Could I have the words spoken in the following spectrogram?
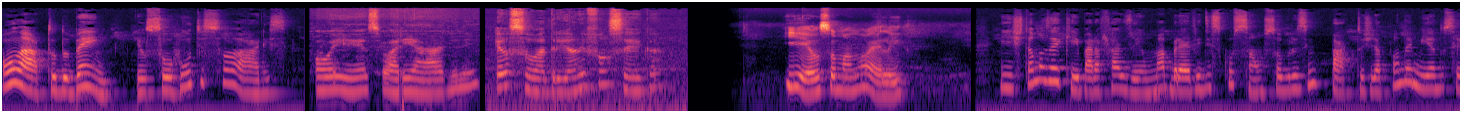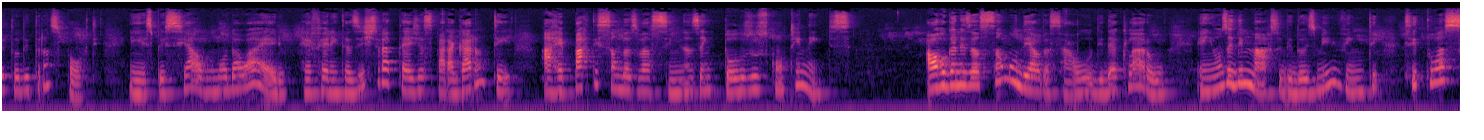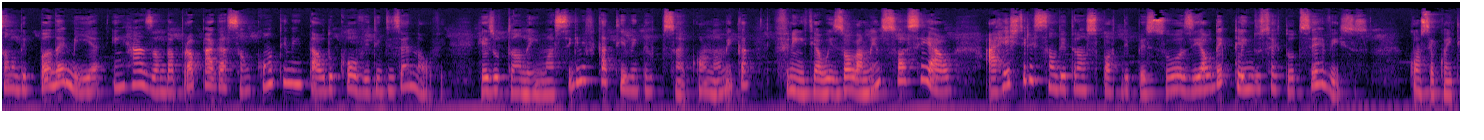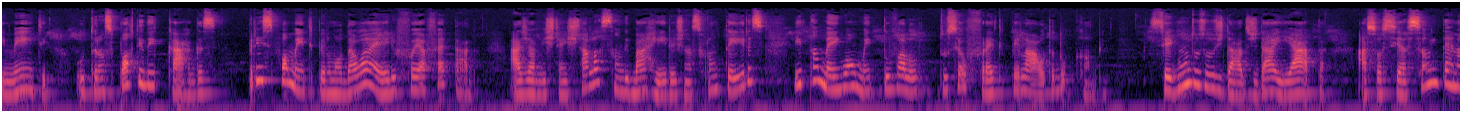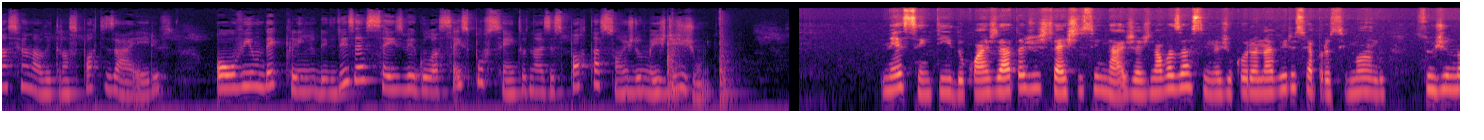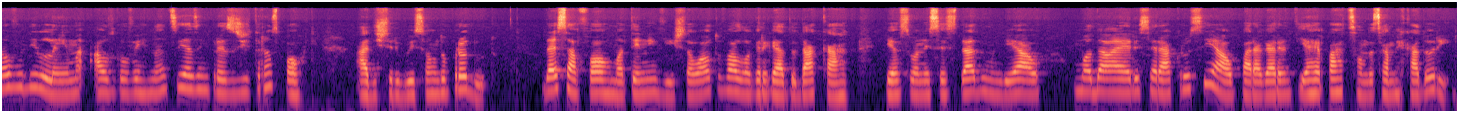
Olá, tudo bem? Eu sou Ruth Soares. Oi, eu sou Ariadne. Eu sou Adriane Fonseca. E eu sou Manuele. E estamos aqui para fazer uma breve discussão sobre os impactos da pandemia no setor de transporte, em especial no modal aéreo, referente às estratégias para garantir a repartição das vacinas em todos os continentes. A Organização Mundial da Saúde declarou, em 11 de março de 2020, situação de pandemia em razão da propagação continental do Covid-19, resultando em uma significativa interrupção econômica frente ao isolamento social, à restrição de transporte de pessoas e ao declínio do setor de serviços. Consequentemente, o transporte de cargas, principalmente pelo modal aéreo, foi afetado haja vista a instalação de barreiras nas fronteiras e também o aumento do valor do seu frete pela alta do câmbio. Segundo os dados da IATA, Associação Internacional de Transportes Aéreos, houve um declínio de 16,6% nas exportações do mês de junho. Nesse sentido, com as datas dos testes finais das novas vacinas do coronavírus se aproximando, surge um novo dilema aos governantes e às empresas de transporte: a distribuição do produto. Dessa forma, tendo em vista o alto valor agregado da carga e a sua necessidade mundial, o modal aéreo será crucial para garantir a repartição dessa mercadoria.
